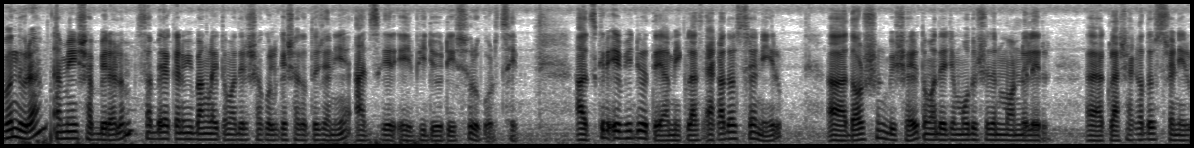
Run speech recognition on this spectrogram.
বন্ধুরা, আমি সাব্বির আলম। সাব্বির একাডেমি বাংলায় তোমাদের সকলকে স্বাগত জানিয়ে আজকের এই ভিডিওটি শুরু করছি। আজকের এই ভিডিওতে আমি ক্লাস একাদশ শ্রেণির দর্শন বিষয়ে তোমাদের যে মধুসূদন মণ্ডলের ক্লাস একাদশ শ্রেণির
